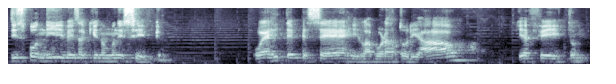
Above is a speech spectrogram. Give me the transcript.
disponíveis aqui no município. O RT-PCR laboratorial, que é feito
